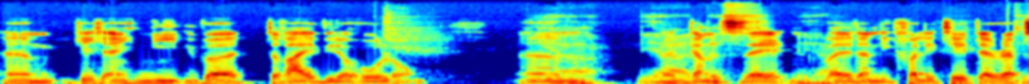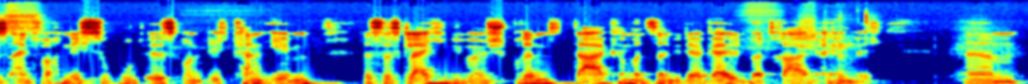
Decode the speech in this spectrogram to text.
ähm, gehe ich eigentlich nie über drei Wiederholungen. Ähm, ja, ja, ganz das, selten, weil dann die Qualität der Raps einfach nicht so gut ist und ich kann eben, das ist das gleiche wie beim Sprint, da kann man es dann wieder geil übertragen Stimmt. eigentlich. Ähm,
